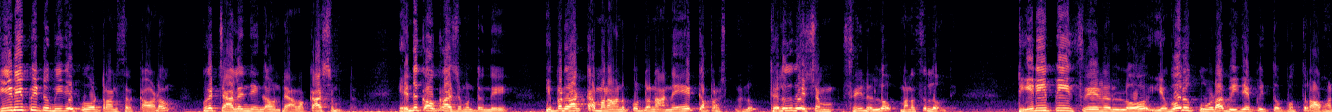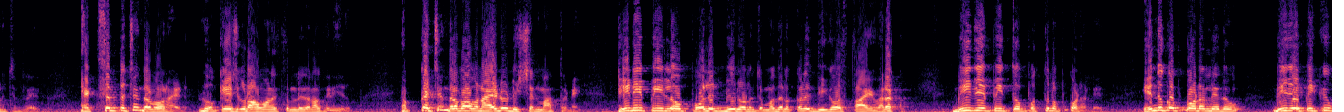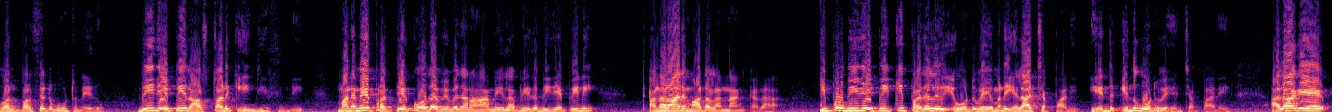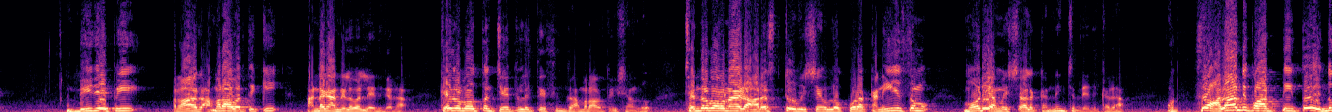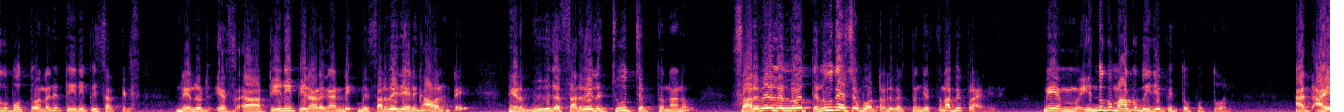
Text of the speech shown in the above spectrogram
TDP to BJP vote transfer కావడం ఒక ఛాలెంజింగ్గా ఉండే అవకాశం ఉంటుంది. ఎందుకు అవకాశం ఉంటుంది? ఇప్పటిదాకా మనం అనుకుంటున్న అనేక ప్రశ్నలు తెలుగుదేశం శ్రేణుల్లో మనసులో ఉంది. టీడీపీ శ్రేణుల్లో ఎవరు కూడా బీజేపీతో పొత్తులు ఆహ్వానించలేదు ఎక్సెప్ట్ చంద్రబాబు నాయుడు. లోకేష్ కూడా ఆహ్వానించడం లేదో నాకు తెలియదు ఒక్క చంద్రబాబు నాయుడు డిసిషన్ మాత్రమే. టీడీపీలో పోలిట్ బ్యూరో నుంచి మొదలుకొని దిగువ స్థాయి వరకు బీజేపీతో పొత్తులు ఒప్పుకోవడం లేదు. ఎందుకు ఒప్పుకోవడం లేదు? బీజేపీకి వన్ పర్సెంట్ ఓటు లేదు. బీజేపీ రాష్ట్రానికి ఏం చేసింది? మనమే ప్రత్యేక హోదా విభజన హామీల మీద బీజేపీని అనరాని మాటలు అన్నాం కదా. ఇప్పుడు బీజేపీకి ప్రజలు ఓటు వేయమని ఎలా చెప్పాలి? ఎందుకు ఎందుకు ఓటు వేయని చెప్పాలి? అలాగే బీజేపీ రా అమరావతికి అండగా నిలవలేదు కదా. కేంద్ర ప్రభుత్వం చేతులు ఎత్తేసింది అమరావతి విషయంలో. చంద్రబాబు నాయుడు అరెస్టు విషయంలో కూడా కనీసం మోడీ అమిత్ షాలకు ఖండించలేదు కదా. సో అలాంటి పార్టీతో ఎందుకు పొత్తు అన్నది టీడీపీ సర్కిల్స్. నేను టీడీపీని అడగండి మీరు సర్వే చేయడం కావాలంటే నేను వివిధ సర్వేలు చూసి చెప్తున్నాను. సర్వేలలో తెలుగుదేశం ఓటర్లు వ్యక్తం చేస్తున్న అభిప్రాయం ఇది. మేము ఎందుకు మాకు బీజేపీతో పొత్తు అని.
